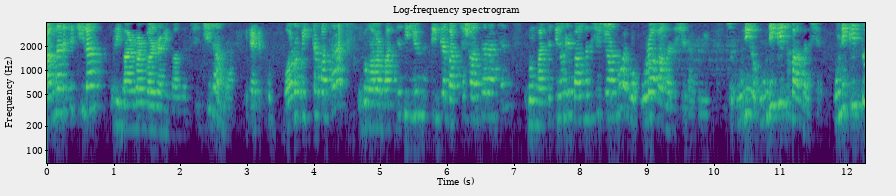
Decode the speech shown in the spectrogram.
বাংলাদেশে ছিলাম, উনি বারবার বলেন, আমি বাংলাদেশে ছিলাম না। এটা একটা খুব বড় মিথ্যা কথা এবং আমার বাচ্চা তিনজন, তিনটা বাচ্চা সন্তান আছেন এবং বাচ্চা তিনজনের বাংলাদেশের জন্ম এবং ওরা বাংলাদেশের নাগরিক। উনি উনি কিন্তু বাংলাদেশের। উনি কিন্তু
